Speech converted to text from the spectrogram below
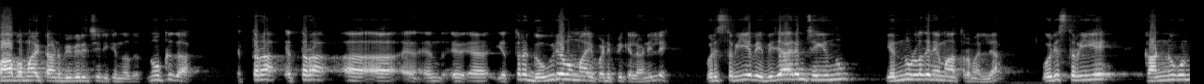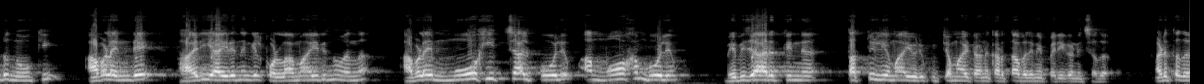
പാപമായിട്ടാണ് വിവരിച്ചിരിക്കുന്നത്. നോക്കുക എത്ര എത്ര എത്ര ഗൗരവമായി പഠിപ്പിക്കലാണ് ഇല്ലേ ഒരു സ്ത്രീയെ വ്യഭിചാരം ചെയ്യുന്നു എന്നുള്ളതിനെ മാത്രമല്ല ഒരു സ്ത്രീയെ കണ്ണുകൊണ്ട് നോക്കി അവൾ എന്റെ ഭാര്യയായിരുന്നെങ്കിൽ കൊള്ളാമായിരുന്നു എന്ന് അവളെ മോഹിച്ചാൽ പോലും ആ മോഹം പോലും വ്യഭിചാരത്തിന് തത്തുല്യമായ ഒരു കുറ്റമായിട്ടാണ് കർത്താവ് അതിനെ പരിഗണിച്ചത്. അടുത്തത്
